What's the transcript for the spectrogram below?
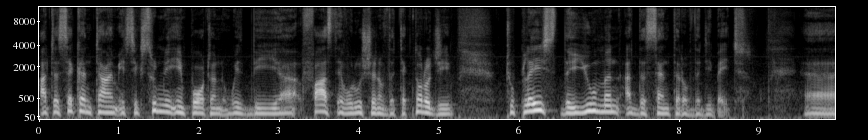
at the second time, it's extremely important with the uh, fast evolution of the technology to place the human at the center of the debate. Uh,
